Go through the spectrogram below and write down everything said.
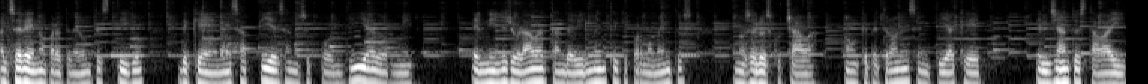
al sereno para tener un testigo de que en esa pieza no se podía dormir. El niño lloraba tan débilmente que por momentos no se lo escuchaba aunque Petrone sentía que el llanto estaba ahí,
